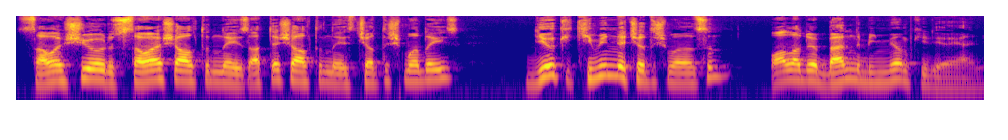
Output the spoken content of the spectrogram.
Savaşıyoruz, savaş altındayız, ateş altındayız, çatışmadayız. Diyor ki kiminle çatışmadasın? Valla diyor ben de bilmiyorum ki diyor yani.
